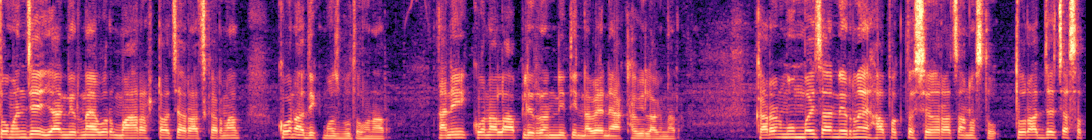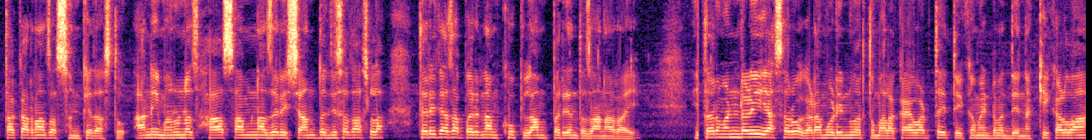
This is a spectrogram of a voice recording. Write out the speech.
तो म्हणजे या निर्णयावर महाराष्ट्राच्या राजकारणात कोण अधिक मजबूत होणार? आणि कोणाला आपली रणनीती नव्याने आखावी लागणार? कारण मुंबईचा निर्णय हा फक्त शहराचा नसतो तो राज्याच्या सत्ताकारणाचा संकेत असतो. आणि म्हणूनच हा सामना जरी शांत दिसत असला तरी त्याचा परिणाम खूप लांबपर्यंत जाणार आहे. तर मंडळी या सर्व घडामोडींवर तुम्हाला काय वाटतंय ते कमेंटमध्ये नक्की कळवा.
